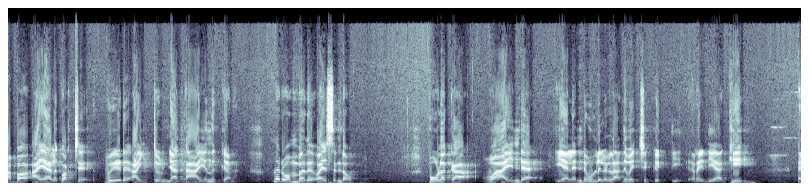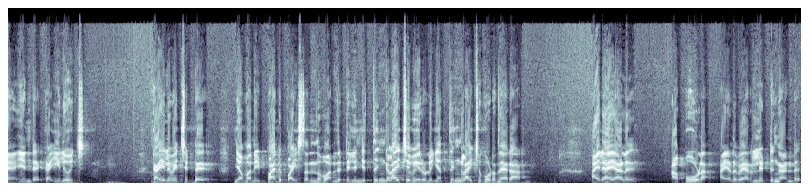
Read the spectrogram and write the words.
അപ്പോൾ അയാൾ കുറച്ച് വീട് ഐറ്റും ഞാൻ താഴെ നിൽക്കുകയാണ്. അതൊരു ഒമ്പത് വയസ്സുണ്ടാവും. പൂളൊക്കെ വായിന്റെ ഇലന്റെ ഉള്ളിലുള്ള അത് വെച്ച് കെട്ടി റെഡിയാക്കി എന്റെ കയ്യിൽ വെച്ച്. കയ്യിൽ വെച്ചിട്ട് ഞാൻ പറഞ്ഞു ഇപ്പാന്റെ പൈസ ഒന്നും വന്നിട്ടില്ല. ഇനി തിങ്കളാഴ്ച വരുള്ളൂ. ഞാൻ തിങ്കളാഴ്ച കൂടെ നേരാറുണ്ട് അതിൽ അയാൾ ആ പൂള അയാൾ വിരലിട്ടുങ്ങാണ്ട്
